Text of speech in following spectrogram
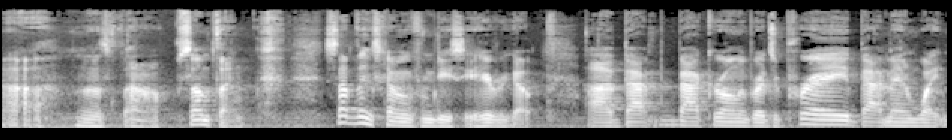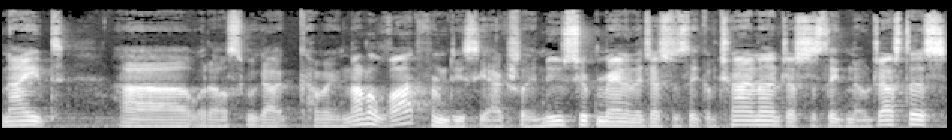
uh, I don't know, something. Something's coming from DC. Here we go. Uh, Bat- Batgirl and the Birds of Prey, Batman White Knight. Uh, what else we got coming? Not a lot from DC actually. New Superman and the Justice League of China, Justice League No Justice.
